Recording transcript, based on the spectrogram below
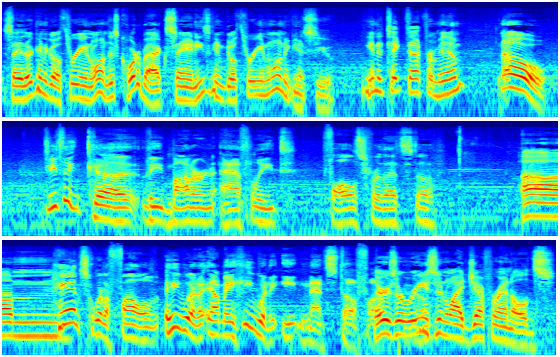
say they're going to go three and one. This quarterback's saying he's going to go three and one against you. You going to take that from him? No. Do you think uh, the modern athlete falls for that stuff? Um, Hans would have followed. He would. I mean, he would have eaten that stuff up. There's a you know? reason why Jeff Reynolds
